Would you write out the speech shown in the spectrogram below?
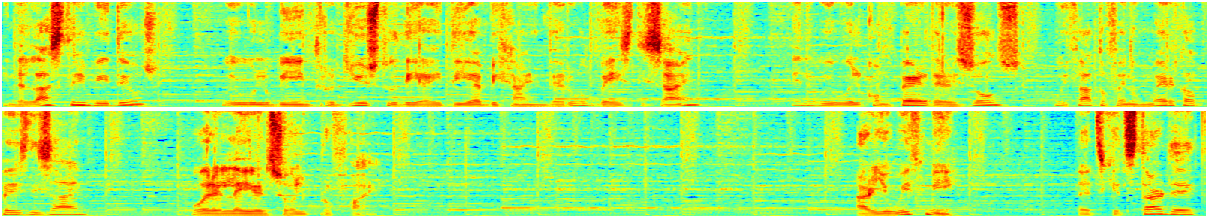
In the last three videos, we will be introduced to the idea behind the rule-based design and we will compare the results with that of a numerical-based design for a layered soil profile. Are you with me? Let's get started!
